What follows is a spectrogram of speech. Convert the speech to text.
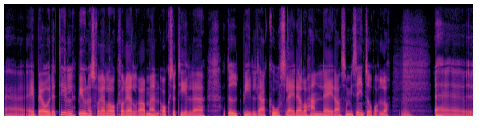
eh, är både till bonusföräldrar och föräldrar men också till eh, att utbilda kursledare eller handledare som i sin tur håller mm eh,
